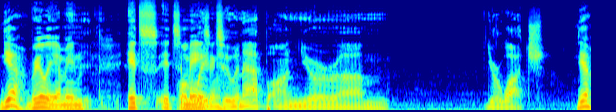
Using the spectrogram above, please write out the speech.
Yeah, really. I mean, it's it's All amazing. The way to an app on your um, your watch. Yeah,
